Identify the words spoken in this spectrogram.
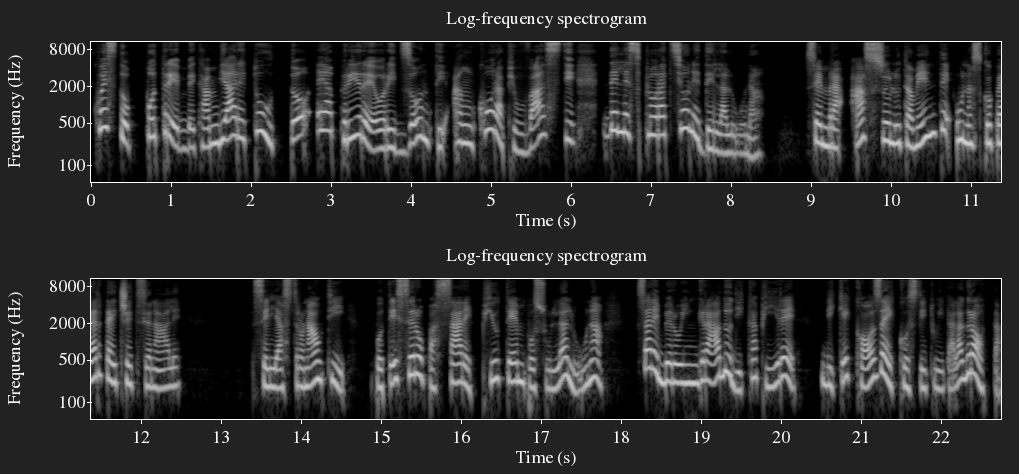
Questo potrebbe cambiare tutto e aprire orizzonti ancora più vasti dell'esplorazione della Luna. Sembra assolutamente una scoperta eccezionale. Se gli astronauti potessero passare più tempo sulla Luna, sarebbero in grado di capire di che cosa è costituita la grotta,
